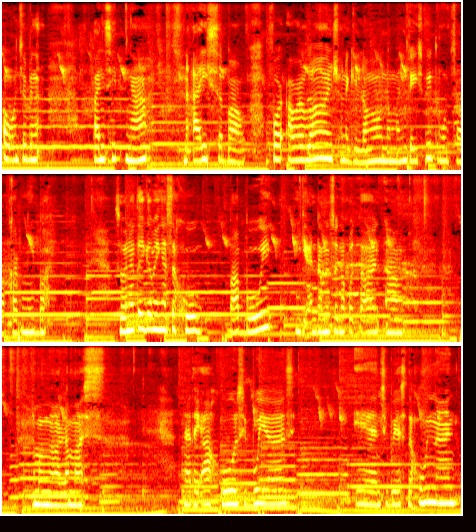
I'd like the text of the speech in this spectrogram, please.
Oh, unsa ba na pansit nga na ice sabaw for our lunch. Nagilangaw naman guys. Uy, tungod sa karne ba? So, natay gamay nga sa hog baboy hindi andam na sa nakutaan ang um, mga lamas. Natay ako, sibuyas and sibuyas dahunan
